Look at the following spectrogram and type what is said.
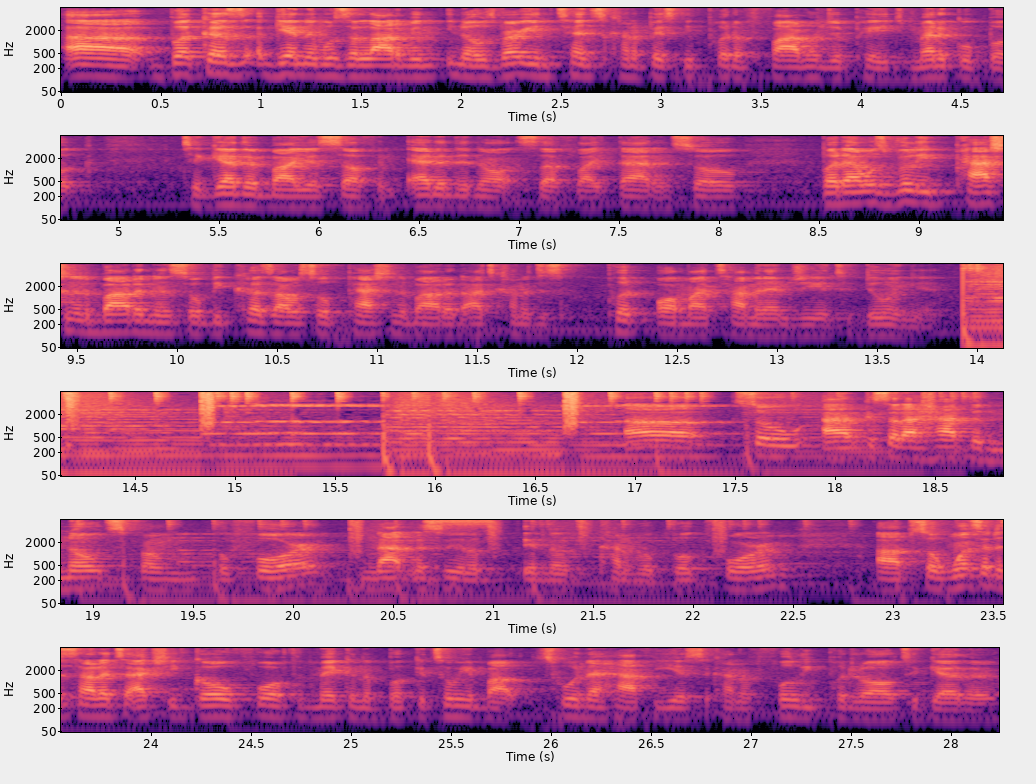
Uh, because again, it was a lot of you know it was very intense. Kind of basically put a 500 page medical book together by yourself and edit and all stuff like that. And so, but I was really passionate about it. And so because I was so passionate about it, I kind of just put all my time and energy into doing it. Uh, so like I said, I had the notes from before, not necessarily in a, kind of a book form. Uh, so once I decided to actually go forth and making the book, it took me about two and a half years to kind of fully put it all together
